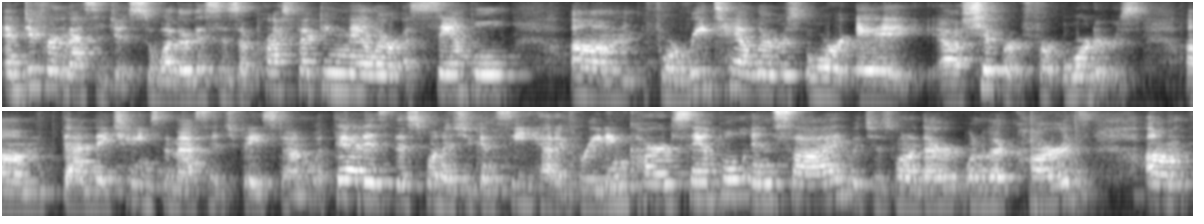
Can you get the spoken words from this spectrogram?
and different messages. So whether this is a prospecting mailer, a sample, um, for retailers or a, a shipper for orders. Um, then they change the message based on what that is. This one, as you can see, had a greeting card sample inside, which is one of their one of their cards. Um,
